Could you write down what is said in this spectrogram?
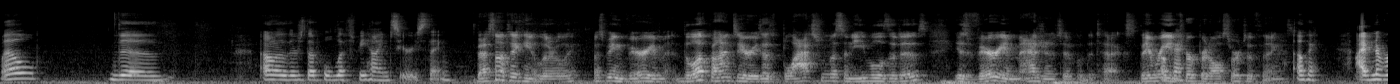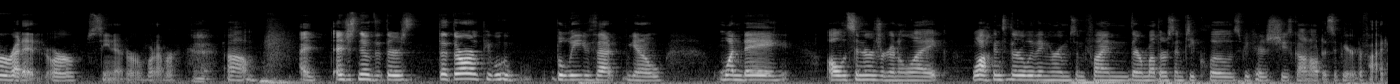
well, the oh, there's that whole Left Behind series thing. That's not taking it literally. That's being very. The Left Behind series, as blasphemous and evil as it is, is very imaginative with the text. They Okay. reinterpret all sorts of things. Okay, I've never read it or seen it or whatever. Yeah. Um, I I just know that there's that there are people who believe that you know one day all the sinners are gonna like walk into their living rooms and find their mother's empty clothes because she's gone all disappearified.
